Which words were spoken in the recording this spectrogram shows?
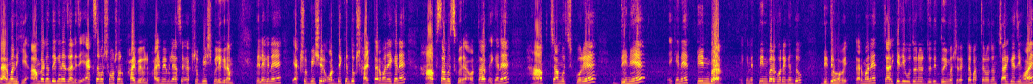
তার মানে কি, আমরা কিন্তু এখানে জানি যে এক চামচ সমান five M L five M L আছে একশো বিশ মিলিগ্রাম। তাহলে এখানে একশো বিশের অর্ধেক কিন্তু ষাট। তার মানে এখানে হাফ চামচ করে, অর্থাৎ এখানে হাফ চামচ করে দিনে এখানে তিনবার এখানে তিনবার করে কিন্তু দিতে হবে। তার মানে চার কেজি ওজনের যদি দুই মাসের একটা বাচ্চার ওজন চার কেজি হয়,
